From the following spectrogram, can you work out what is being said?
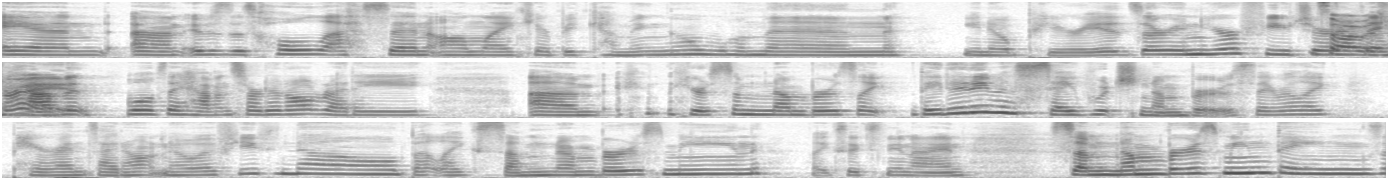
And um, it was this whole lesson on like you're becoming a woman. You know, periods are in your future. So if they right. haven't well, if they haven't started already. Um, here's some numbers. Like they didn't even say which numbers. They were like, parents, I don't know if you know, but like some numbers mean like 69. Some numbers mean things.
